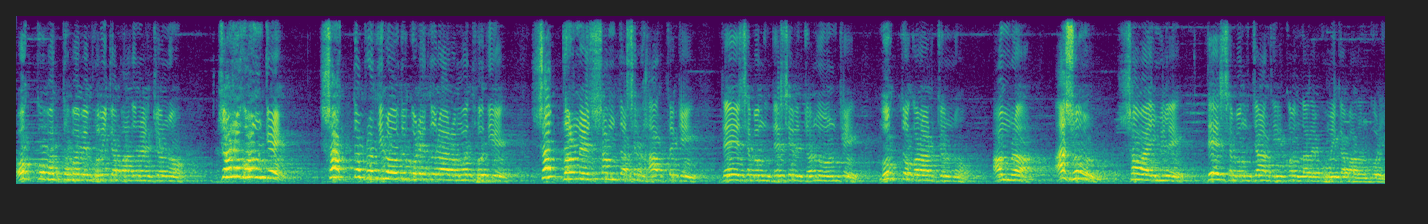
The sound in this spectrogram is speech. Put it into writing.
ঐক্যবদ্ধভাবে ভূমিকা পালনের জন্য জনগণকে শক্ত প্রতিরোধ করে তোলার মধ্য দিয়ে সব ধরনের সন্ত্রাসের হাত থেকে দেশ এবং দেশের জনগণকে মুক্ত করার জন্য আমরা আসুন সবাই মিলে দেশ এবং জাতির কল্যাণে ভূমিকা পালন করি।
